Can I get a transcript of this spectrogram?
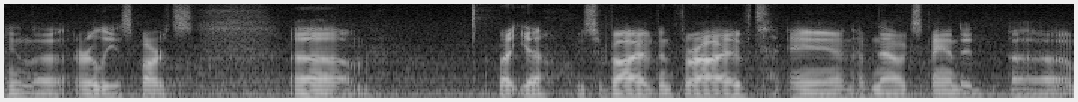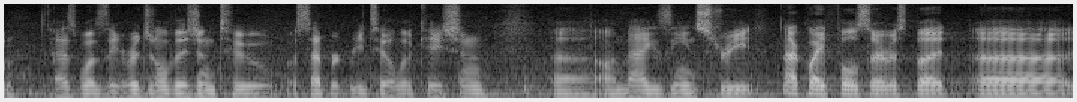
in the earliest parts. Um, but yeah, we survived and thrived and have now expanded, um, as was the original vision, to a separate retail location uh, on Magazine Street. Not quite full service, but uh,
